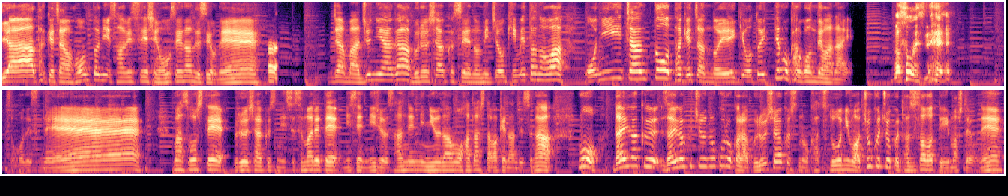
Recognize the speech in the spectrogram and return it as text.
いやー、たけちゃん、本当にサービス精神旺盛なんですよね。はいじゃあまあジュニアがブルーシャークスへの道を決めたのはお兄ちゃんとたけちゃんの影響と言っても過言ではない。まあそうですね。そうですね。まあそうしてブルーシャークスに進まれて2023年に入団を果たしたわけなんですがもう大学在学中の頃からブルーシャークスの活動にはちょくちょく携わっていましたよね。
